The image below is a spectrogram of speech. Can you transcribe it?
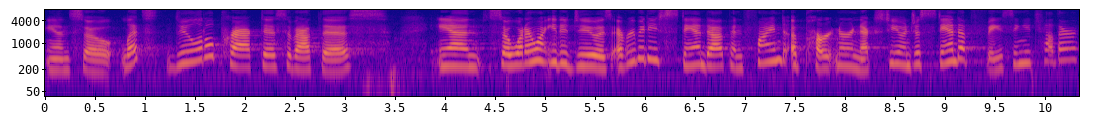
And so let's do a little practice about this. And so what I want you to do is everybody stand up and find a partner next to you and just stand up facing each other,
